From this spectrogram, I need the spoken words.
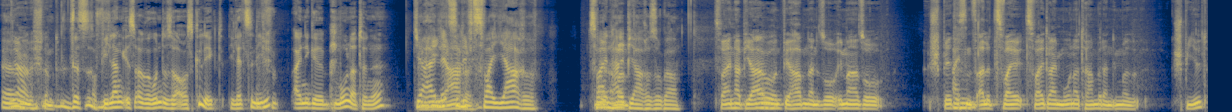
Ähm, Ja, das stimmt. Das ist, Auf wie lange ist eure Runde so ausgelegt? Die letzte lief einige Monate, ne? ja, einige letzte Jahre. lief zwei Jahre. Zweieinhalb Ja, Jahre sogar. Zweieinhalb Jahre Ähm. und wir haben dann so immer so spätestens Ein- alle zwei, zwei, drei Monate haben wir dann immer gespielt.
